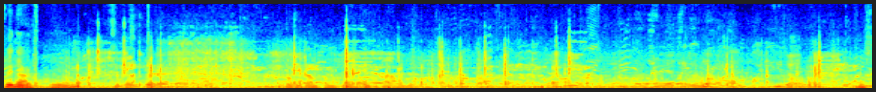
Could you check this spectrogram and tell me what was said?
最那个，嗯，是这个。我去跟朋友说一下，我去看看。谢谢。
